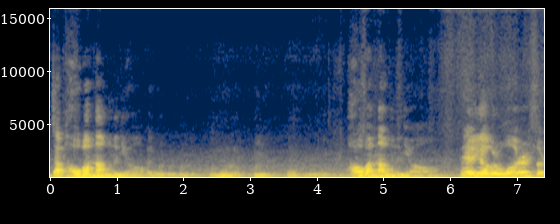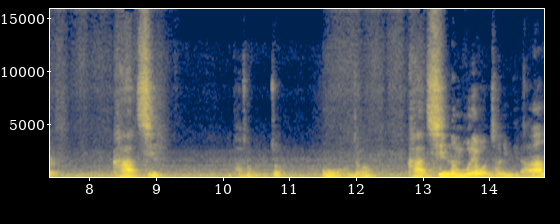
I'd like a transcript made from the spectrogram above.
자 바오밥 나무는요. 아이고 아이고 아이고 너무 음, 음. 바오밥 나무는요. valuable water source 가치 다 적었죠? 어, 검정어. 가치 있는 물의 원천입니다.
